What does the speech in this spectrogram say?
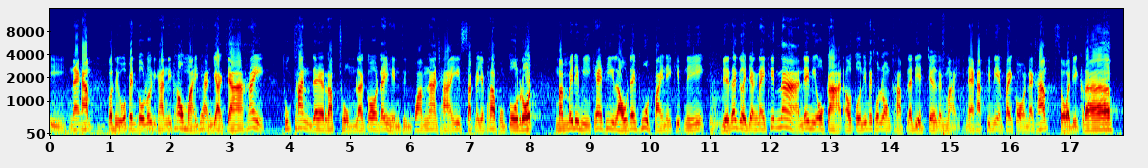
ทีนะครับ ก็ถือว่าเป็นตัวรถอีกคันที่เข้าใหม่ที่หันอยากจะให้ทุกท่านได้รับชม แล้วก็ได้เห็นถึงความน่าใช้ศักยภาพของตัวรถ มันไม่ได้มีแค่ที่เราได้พูดไปในคลิปนี้ เดี๋ยวถ้าเกิดอย่างในคลิปหน้าได้มีโอกาสเอาตัวนี้ไปทดลองขับ และเดี๋ยวเจอกันใหม่นะครับ คลิปนี้ไปก่อนนะครับ สวัสดีครับ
